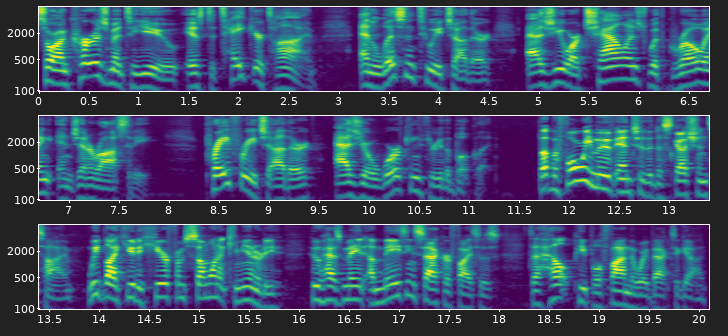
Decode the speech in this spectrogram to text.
So, our encouragement to you is to take your time and listen to each other as you are challenged with growing in generosity. Pray for each other as you're working through the booklet. But before we move into the discussion time, we'd like you to hear from someone at Community who has made amazing sacrifices to help people find their way back to God.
